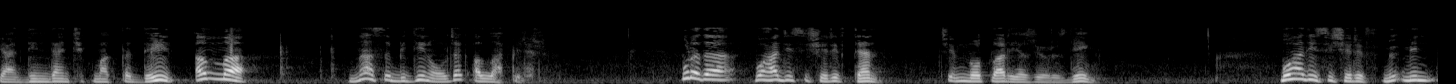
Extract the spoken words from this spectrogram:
Yani dinden çıkmakta değil ama nasıl bir din olacak Allah bilir. Burada bu hadisi şeriften şimdi notlar yazıyoruz değil mi? Bu hadisi şerif mümin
